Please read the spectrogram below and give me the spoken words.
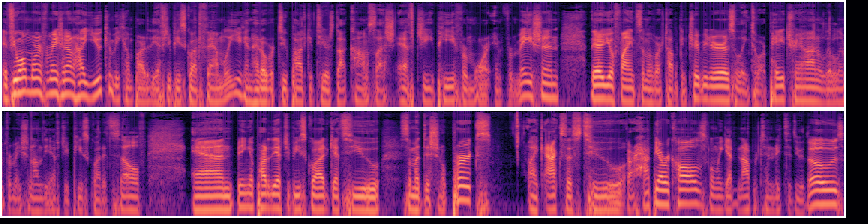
If you want more information on how you can become part of the FGP Squad family, you can head over to podketeers.com slash FGP for more information. There you'll find some of our top contributors, a link to our Patreon, a little information on the FGP Squad itself. And being a part of the FGP Squad gets you some additional perks like access to our happy hour calls when we get an opportunity to do those.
